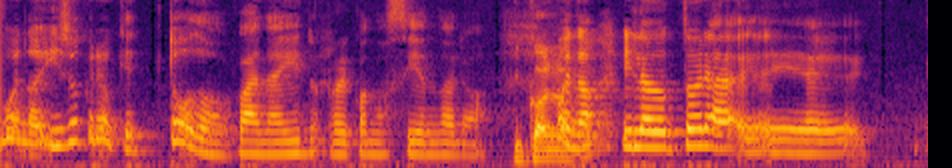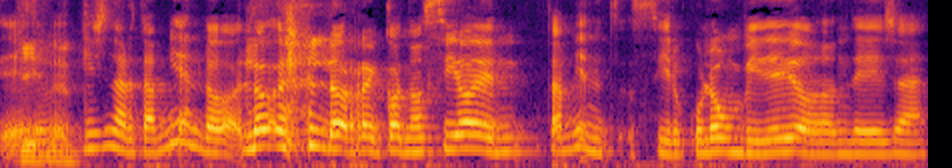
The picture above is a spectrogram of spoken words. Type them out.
bueno, y yo creo que todos van a ir reconociéndolo. ¿Y bueno, y la doctora eh, eh, Kirchner. también lo, lo, reconoció, en, también circuló un video donde ella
